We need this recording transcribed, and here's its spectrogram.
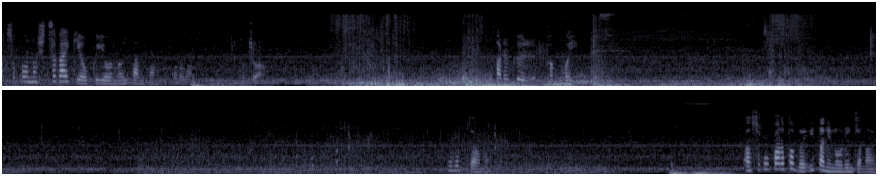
あそこの室外機を置く用の板みたいなところは？こっちは？パルクール、かっこいい。戻っちゃうの？あそこから多分板に乗るんじゃないの？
